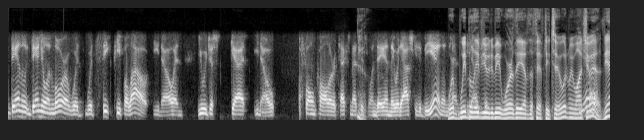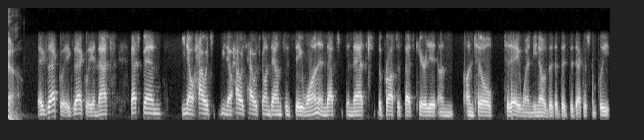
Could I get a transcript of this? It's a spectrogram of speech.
Daniel, Daniel and Laura would would seek people out. You know, and you would just get you know a phone call or a text message one day, and they would ask you to be in. And, We're, and, we you know, believe so- you to be worthy of the 52, and we want Yeah. you in. Yeah. Exactly, exactly, and that's that's been you know how it's you know how it's how it's gone down since day one, and that's and that's the process that's carried it un, until today when you know the, the the deck is complete.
